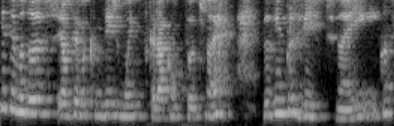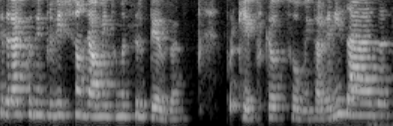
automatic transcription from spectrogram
E o tema de hoje é um tema que me diz muito, se calhar como todos, não é? Dos imprevistos, não é? E, e considerar que os imprevistos são realmente uma certeza. Porquê? Porque eu sou muito organizada,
